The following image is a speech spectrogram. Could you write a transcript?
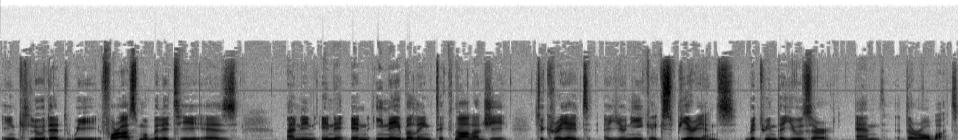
included, we, for us, mobility is an, in, in, an enabling technology to create a unique experience between the user and the robot.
